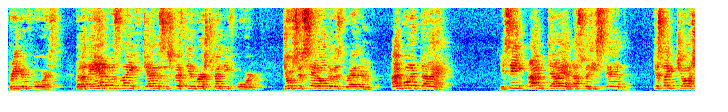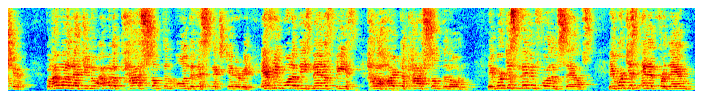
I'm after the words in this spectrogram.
breaking forth. But at the end of his life, Genesis 50 and verse 24, Joseph said unto his brethren, I'm going to die. You see, I'm dying. That's what he said. Just like Joshua. But I want to let you know, I want to pass something on to this next generation. Every one of these men of faith had a heart to pass something on. They weren't just living for themselves. They weren't just in it for them.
